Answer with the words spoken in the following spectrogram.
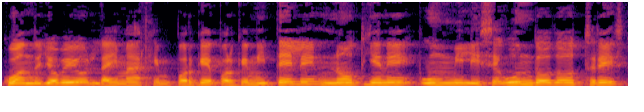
cuando yo veo la imagen. ¿Por qué? Porque mi tele no tiene un milisegundo, dos, tres,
